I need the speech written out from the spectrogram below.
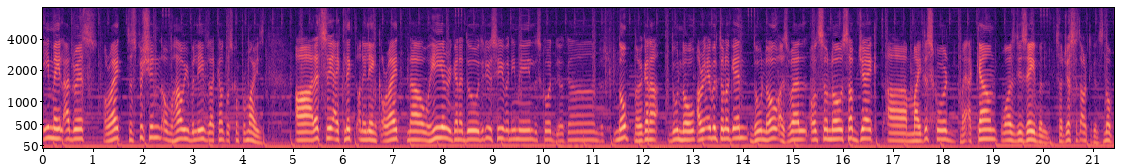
email address alright suspicion of how you believe the account was compromised uh let's say i clicked on a link all right now here you're gonna do did you receive an email discord? Account nope. Now you're gonna do no. Are you able to log in? Do no as well. Also no subject uh my discord my account was disabled. Suggested articles nope.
